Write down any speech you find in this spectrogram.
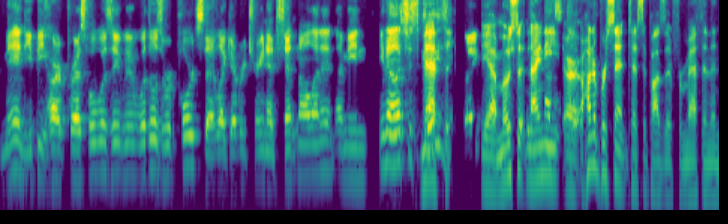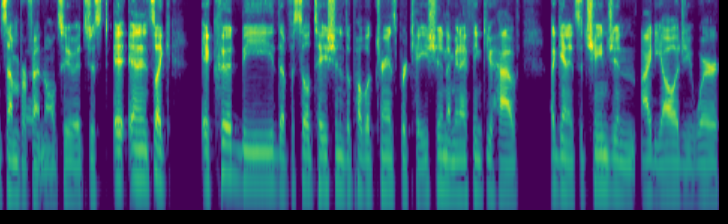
man, you'd be hard pressed. What was it? What those reports that like every train had fentanyl in it? I mean, you know, it's just crazy. Meth, Yeah, most of 90 or 100% tested positive for meth and then some for fentanyl too. It's just it, and it's like it could be the facilitation of the public transportation. I mean, I think you have again, it's a change in ideology where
